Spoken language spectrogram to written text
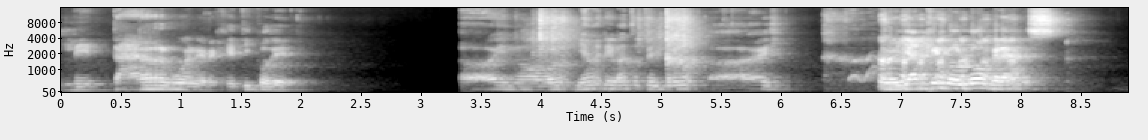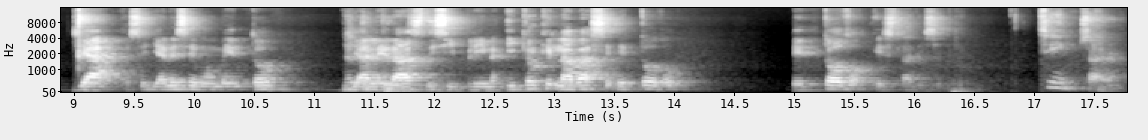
letargo energético de, ay, no, ya me levanto temprano, ay. Pero ya que lo logras, ya, o sea, ya en ese momento, ya, le das disciplina. Y creo que la base de todo, de todo, es la disciplina. Sí. O sea,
